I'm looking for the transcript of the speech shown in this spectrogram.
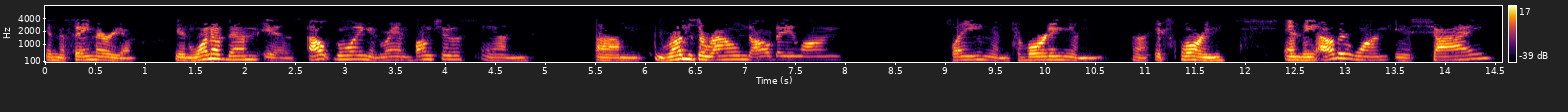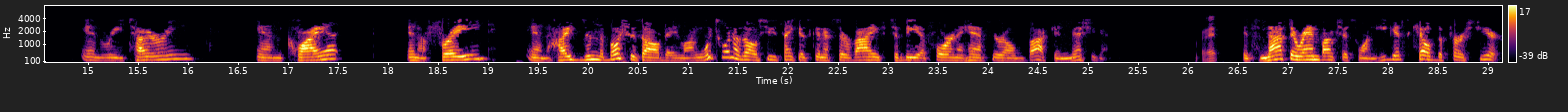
in the same area and one of them is outgoing and rambunctious and um, runs around all day long, playing and cavorting and uh, exploring, and the other one is shy and retiring and quiet and afraid and hides in the bushes all day long. Which one of those you think is going to survive to be a four and a half year old buck in Michigan? Right. It's not the rambunctious one. He gets killed the first year.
